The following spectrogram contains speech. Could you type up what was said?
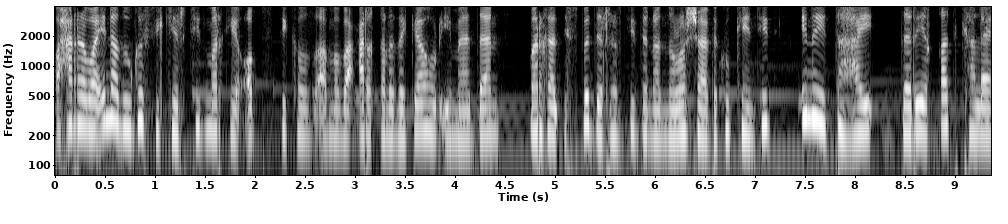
waxaan rabaa inaad uga fikirtid markay obstacles amaba carqalada kaa hor imaadaan markaad isbeddel rabtid inaad noloshaada ku keentid inay tahay dariiqad kale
